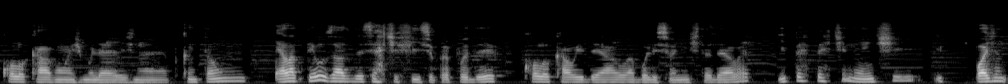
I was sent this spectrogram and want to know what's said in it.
colocavam as mulheres na época. Então, ela ter usado desse artifício para poder colocar o ideal abolicionista dela é hiper pertinente e pode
